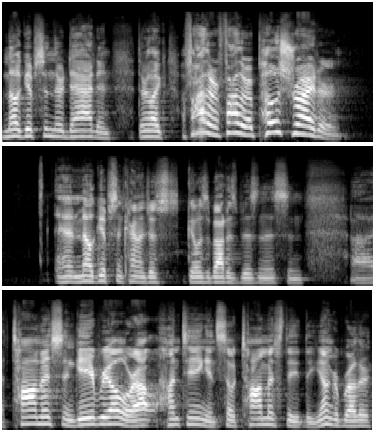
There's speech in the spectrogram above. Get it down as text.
Mel Gibson, their dad, and they're like, Father, father, a post rider. And Mel Gibson kind of just goes about his business. And uh, Thomas and Gabriel are out hunting. And so Thomas, the, the younger brother,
